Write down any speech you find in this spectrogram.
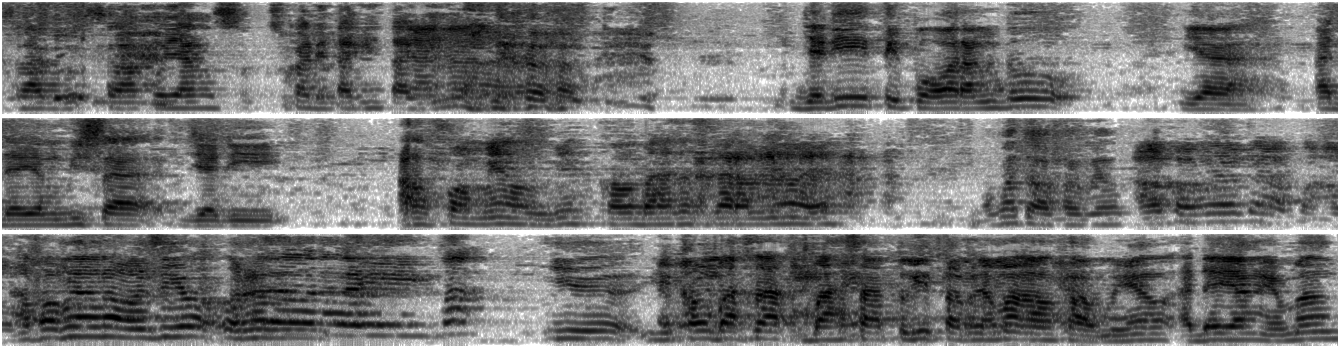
Selaku, selaku yang su- suka ditagih-tagih. Jadi tipe orang tuh ya ada yang bisa jadi alpha male ya kalau bahasa sekarangnya ya. Apa tuh Alpha Male? Alfamel itu apa? Alpha male nama sih orang Iya, ya, kalau bahasa bahasa Twitter nama alpha male ada yang emang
